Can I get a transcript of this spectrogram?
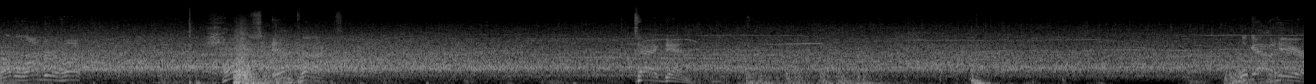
Double underhook. Harsh impact. Tagged in. Look out here.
